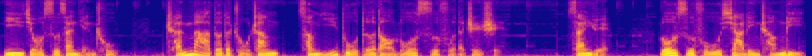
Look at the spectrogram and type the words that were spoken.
一九四三年初。陈纳德的主张曾一度得到罗斯福的支持。三月，罗斯福下令成立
